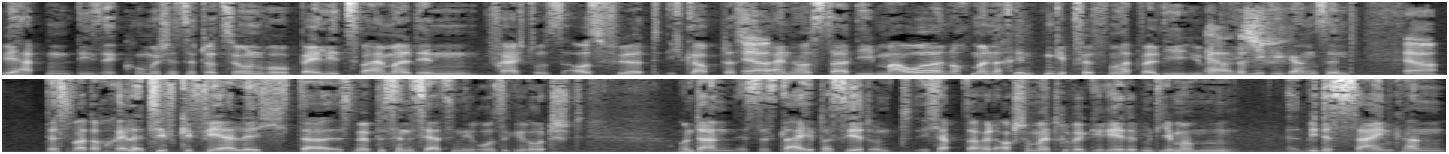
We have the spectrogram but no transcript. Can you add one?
Wir hatten diese komische Situation, wo Bailey zweimal den Freistoß ausführt. Ich glaube, dass ja. Steinhaus da die Mauer nochmal nach hinten gepfiffen hat, weil die über ja, die Linie gegangen sind. Ja. Das war doch relativ gefährlich. Da ist mir ein bisschen das Herz in die Rose gerutscht. Und dann ist das gleiche passiert und ich habe da heute auch schon mal drüber geredet mit jemandem, wie das sein kann,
